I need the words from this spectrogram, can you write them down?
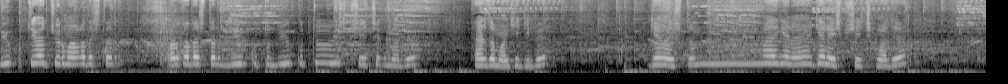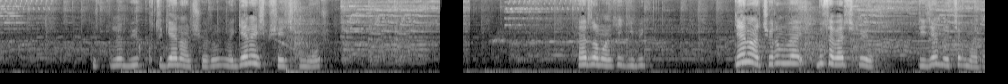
Büyük kutuyu açıyorum arkadaşlar. Arkadaşlar büyük kutu büyük kutu hiçbir şey çıkmadı. Her zamanki gibi. Gene açtım. Ben gene gene hiçbir şey çıkmadı. Üstüne büyük kutu gene açıyorum ve gene hiçbir şey çıkmıyor. Her zamanki gibi gene açıyorum ve bu sefer çıkıyor. Diyeceğim de çıkmadı.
